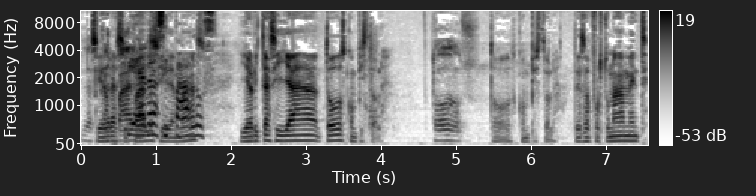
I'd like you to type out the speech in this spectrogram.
Las piedras campales. y palos y, y demás. palos. Y ahorita sí ya todos con pistola. Todos. Todos con pistola. Desafortunadamente.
